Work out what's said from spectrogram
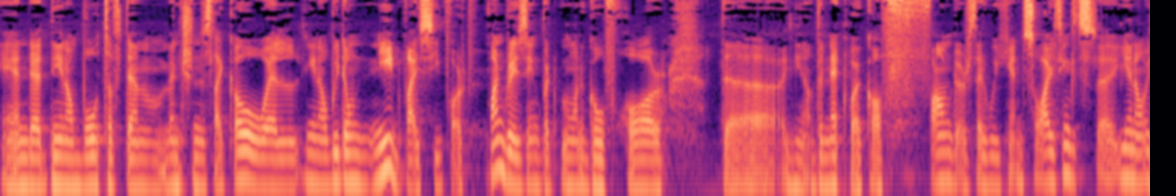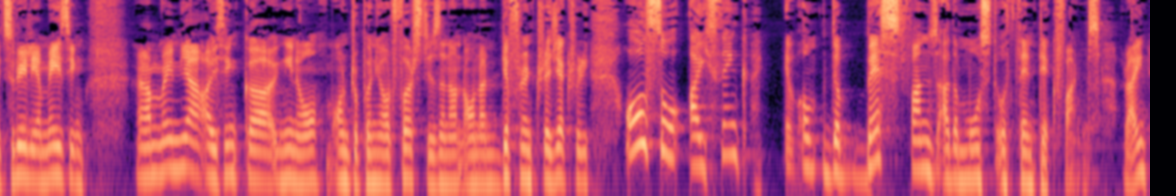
and uh, you know both of them mentioned it's like, oh well, you know we don't need YC for fundraising, but we want to go for the you know the network of founders that we can. So I think it's uh, you know it's really amazing. I mean, yeah, I think uh, you know entrepreneur first is an, on a different trajectory. Also, I think um, the best funds are the most authentic funds, right?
